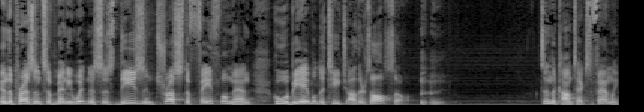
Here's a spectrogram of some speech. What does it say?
in the presence of many witnesses, these entrust to faithful men who will be able to teach others also. it's in the context of family.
